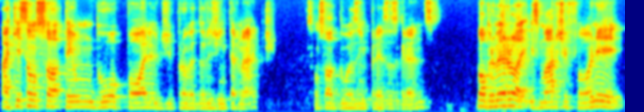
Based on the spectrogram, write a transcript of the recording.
Aqui são só tem um duopólio de provedores de internet. São só duas empresas grandes. Bom, primeiro, smartphone,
